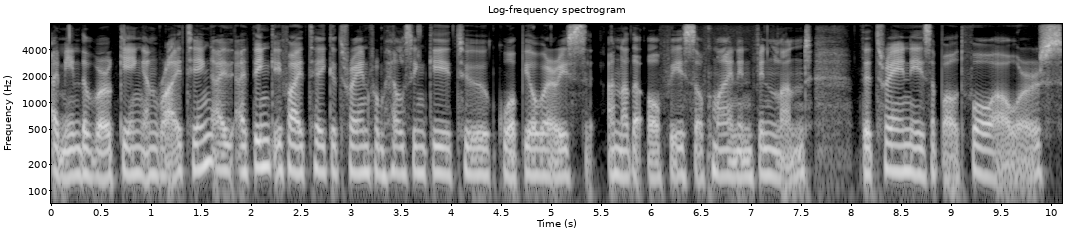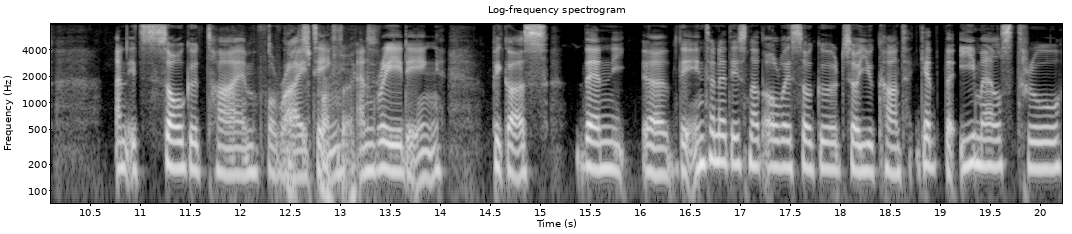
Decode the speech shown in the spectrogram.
I mean, the working and writing. I, I, think if I take a train from Helsinki to Kuopio, where is another office of mine in Finland, the train is about four hours. And it's so good time for writing and reading because then uh, the internet is not always so good, so you can't get the emails through.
